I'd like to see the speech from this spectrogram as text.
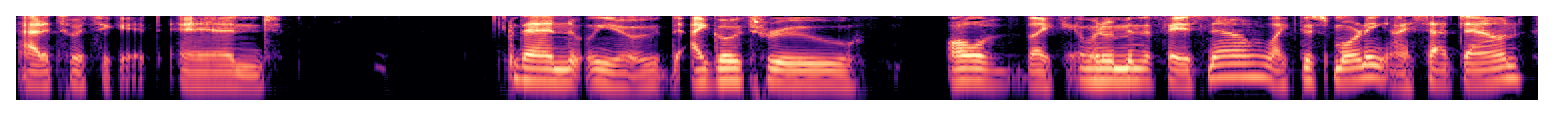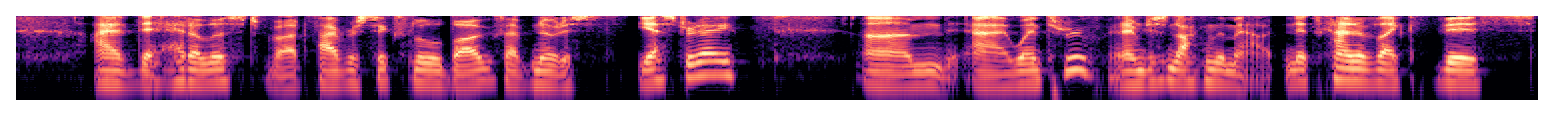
add it to a ticket, and then you know, I go through all of like when I'm in the phase now. Like this morning, I sat down. I had, the, had a list of about five or six little bugs I've noticed yesterday um, I went through and I'm just knocking them out. And it's kind of like this.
